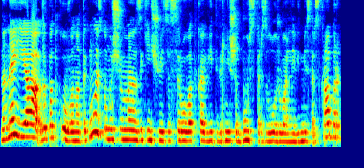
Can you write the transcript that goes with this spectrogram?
На неї я випадково натикнулася, тому що в мене закінчується сироватка від вірніше бустер зволожувальний від містер Скрабер.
